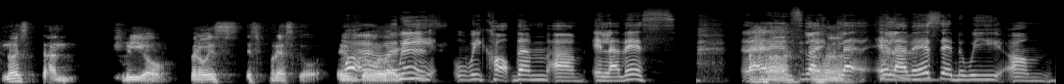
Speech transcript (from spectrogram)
not no es tan frío, pero es es fresco. Es Well, como, like, we we call them um helades. Uh-huh, it's like uh-huh. la- helades, and we um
